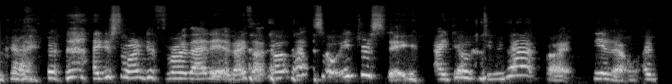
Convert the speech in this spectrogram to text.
Okay. I just wanted to throw that in. I thought, oh, that's so interesting. I don't do that, but you know, I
